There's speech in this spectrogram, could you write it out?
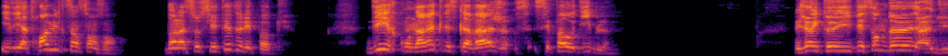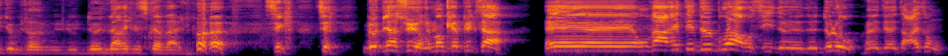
il y a 3500 ans, dans la société de l'époque, dire qu'on arrête l'esclavage, c'est pas audible. Les gens, ils, te, descendent de, ah, de, l'esclavage. c'est, mais bien sûr, il manquerait plus que ça. Et on va arrêter de boire aussi de, de, l'eau. Euh, t'as raison.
